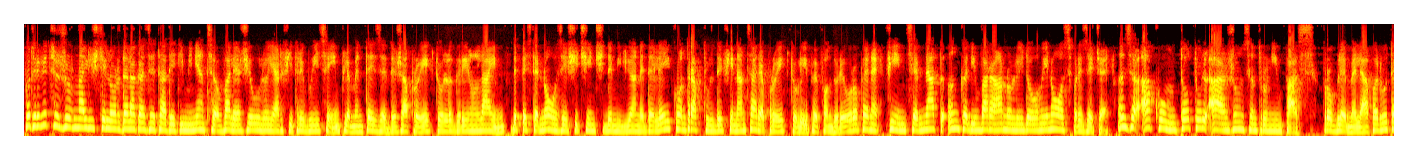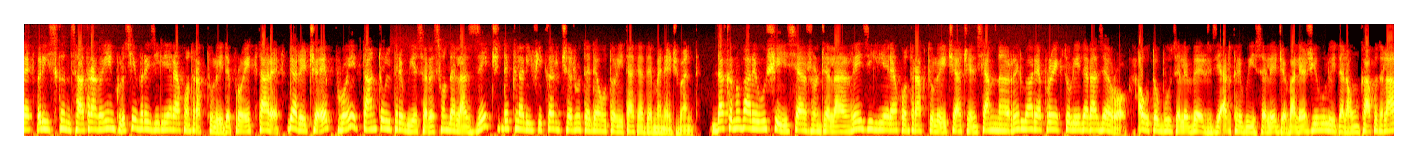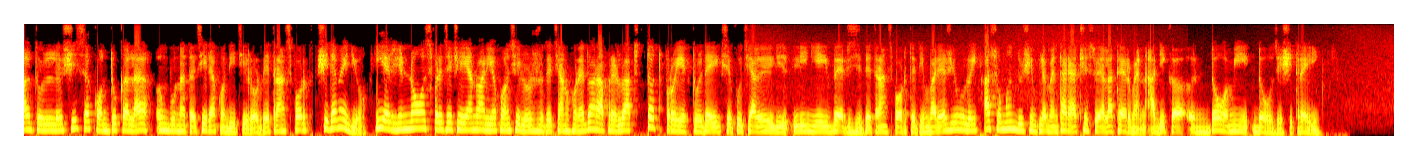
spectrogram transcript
Potrivit jurnaliștilor de la Gazeta de dimineață, Valea Jiului ar fi trebuit să implementeze deja proiectul Green Line de peste 95 de milioane de lei, contractul de finanțare a proiectului pe fonduri europene fiind semnat încă din vara anului 2019. Însă acum totul a ajuns într-un impas. Problemele apărute riscând să atragă inclusiv rezilierea contractului de proiectare, deoarece proiectantul trebuie să răspundă la zeci de clarificări cerute de autoritatea de management. Dacă nu va reuși, se ajunge la rezilierea contractului, ceea ce înseamnă reluarea proiectului de la zero. Autobuzele verzi ar trebui să lege Valea Jiului de la un capăt la altul și să conducă la îmbunătățirea condițiilor de transport și de mediu. Ieri, 19 ianuarie, Consiliul Județean Hunedoara a preluat tot proiectul de execuție al liniei verzi de transport din Valea Jiului, asumându-și implementarea acestuia la termen, adică în 2023.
